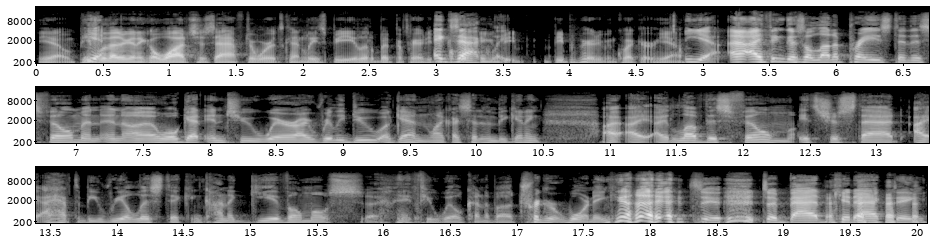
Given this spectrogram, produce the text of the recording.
you know people Yeah. that are going to go watch this afterwards can at least be a little bit prepared. Exactly. Be, be prepared even quicker. Yeah. Yeah, I I think there's a lot of praise to this film, and, and I will get into where I really do. Again, like I said in the beginning, I, I, I love this film. It's just that I, I have to be realistic and kind of give almost, uh, if you will, kind of a trigger warning to, to bad kid acting.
